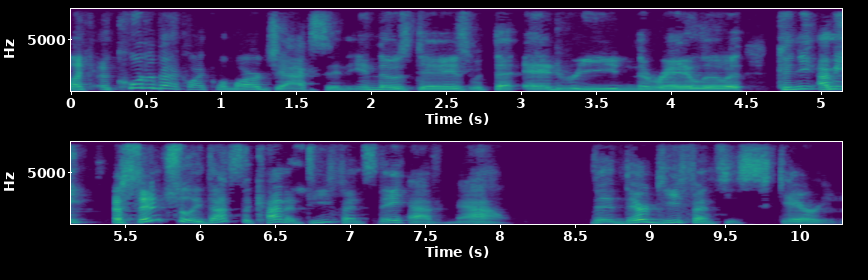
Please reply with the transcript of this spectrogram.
like a quarterback like Lamar Jackson in those days with the Ed Reed and the Ray Lewis? Can you? I mean, essentially, that's the kind of defense they have now. The, their defense is scary.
